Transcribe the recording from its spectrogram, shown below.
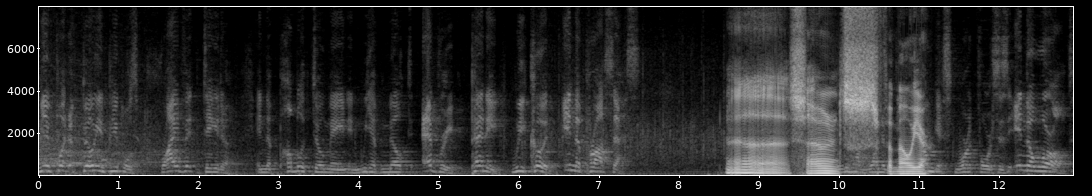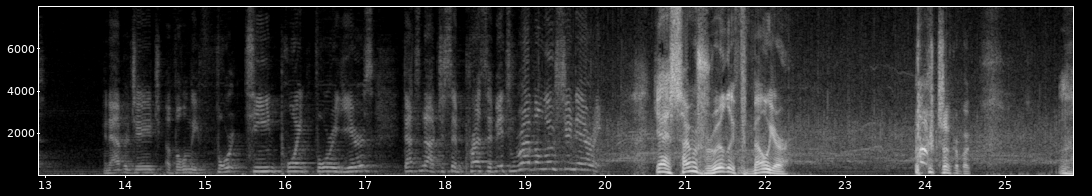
We have put a billion people's private data in the public domain and we have milked every penny we could in the process. Uh, sounds familiar. workforces in the world. An average age of only 14.4 years? That's not just impressive, it's revolutionary! Yeah, it sounds really familiar. Zuckerberg. Today,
